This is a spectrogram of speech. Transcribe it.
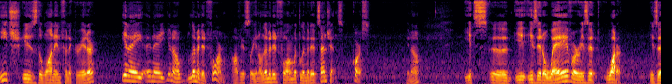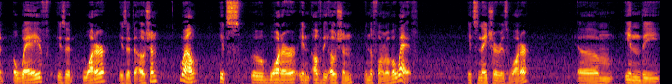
each is the one infinite Creator in a in a you know limited form, obviously in a limited form with limited sentience, of course. You know, it's uh, is it a wave or is it water? Is it a wave? Is it water? Is it the ocean? Well, it's uh, water in of the ocean in the form of a wave. Its nature is water. Um, in the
